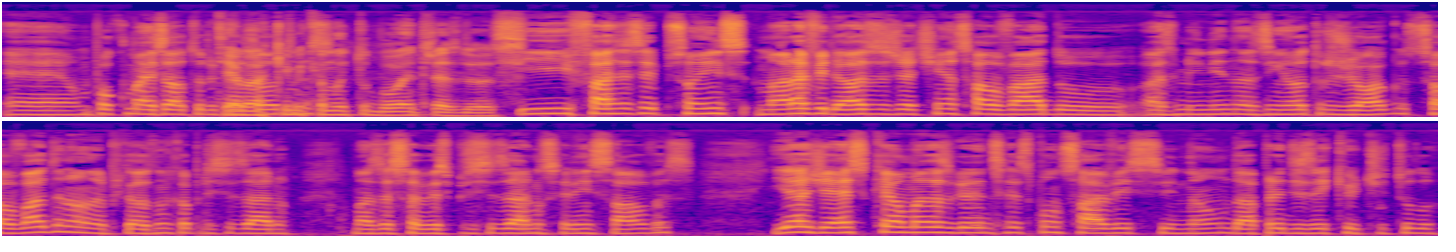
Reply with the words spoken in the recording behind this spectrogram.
é um pouco mais alta do Tem que as outras. Tem uma química muito boa entre as duas. E faz recepções maravilhosas, já tinha salvado as meninas em outros jogos. Salvado não, né? Porque elas nunca precisaram, mas dessa vez precisaram serem salvas. E a Jéssica é uma das grandes responsáveis, se não dá para dizer que o título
